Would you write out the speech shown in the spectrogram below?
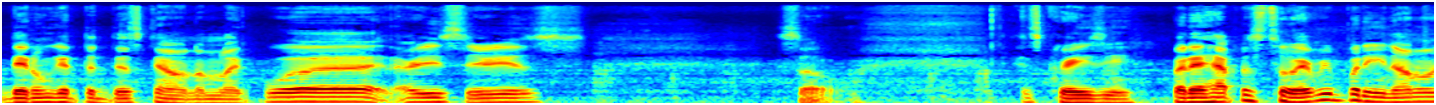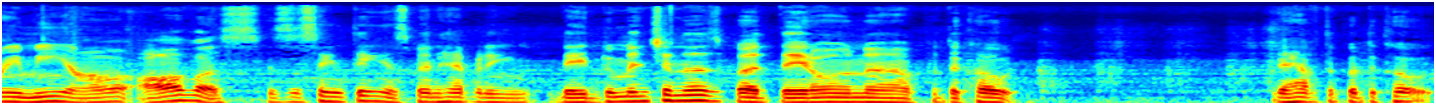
They don't get the discount. I'm like, what? Are you serious? So, It's crazy, but it happens to everybody, not only me, all all of us. It's the same thing. It's been happening. They do mention us, but they don't uh, put the code. They have to put the code.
